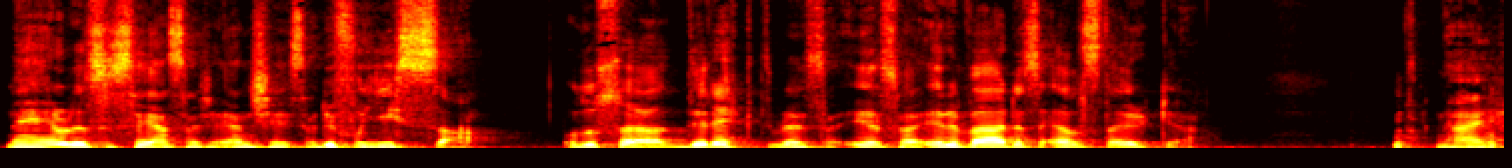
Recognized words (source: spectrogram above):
Nej, och då så säger en, så här, en tjej så här, du får gissa. Och då sa jag direkt, är, det så här, är det världens äldsta yrke? Nej.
